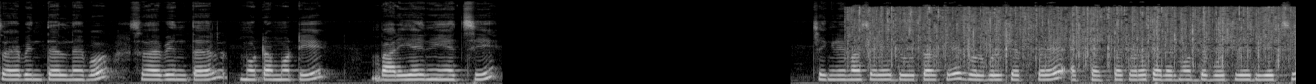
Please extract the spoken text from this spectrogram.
সয়াবিন তেল নেব। সয়াবিন তেল মোটামুটি বাড়িয়ে নিয়েছি। চিংড়ি মাছের দুটাকে গোল গোল শেপ করে একটা একটা করে তেলের মধ্যে বসিয়ে দিয়েছি।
